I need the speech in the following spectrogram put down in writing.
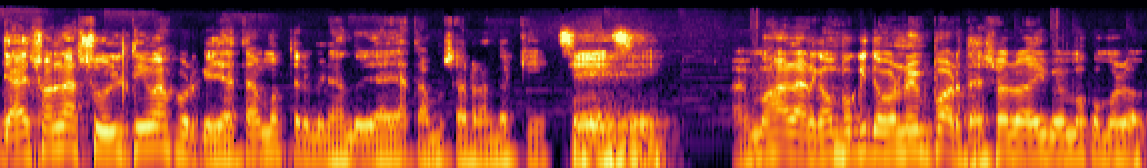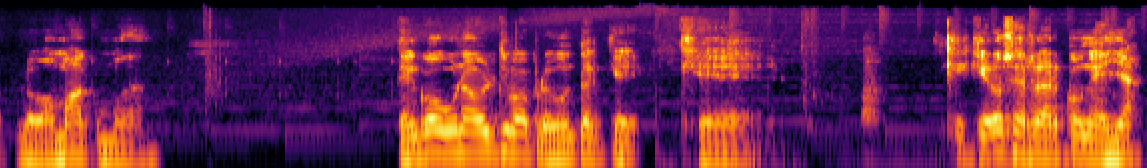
ya son las últimas porque ya estamos terminando, ya, ya estamos cerrando aquí. Sí, sí. Vamos a alargar un poquito, pero no importa. Eso lo, ahí vemos cómo lo, lo vamos acomodando. Tengo una última pregunta que, que, que quiero cerrar con ella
